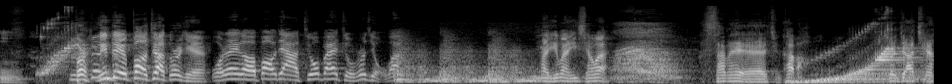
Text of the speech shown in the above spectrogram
嗯，不是，您这个报价多少钱？我这个报价九百九十九万。差一万一千万，三位请看吧，专家请。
